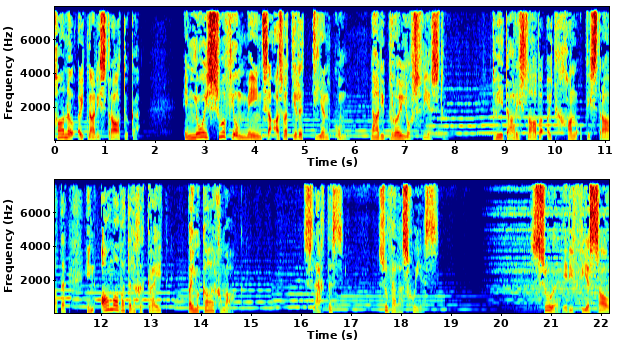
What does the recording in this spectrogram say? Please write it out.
Gaan nou uit na die straathoeke en nooi soveel mense as wat julle teenkom na die bruilofsfees toe twee daardie slawe uitgegaan op die strate en almal wat hulle gekry het bymekaar gemaak. Slegtes sowel as goeies. So het die feessaal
